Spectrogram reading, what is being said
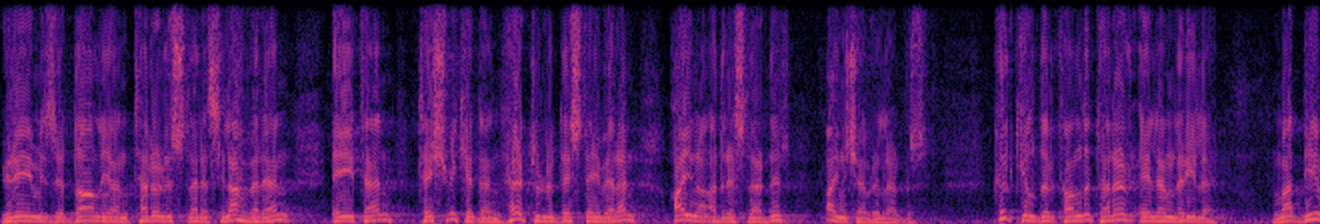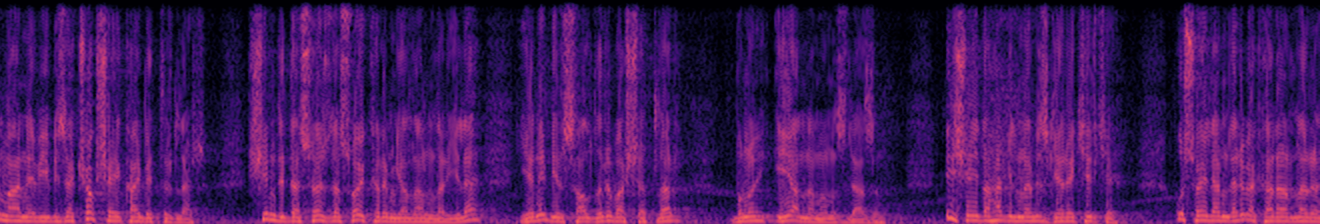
yüreğimizi dağlayan teröristlere silah veren, eğiten, teşvik eden, her türlü desteği veren aynı adreslerdir, aynı çevrelerdir. 40 yıldır kanlı terör eylemleriyle maddi manevi bize çok şey kaybettirdiler. Şimdi de sözde soykırım yalanlarıyla yeni bir saldırı başlattılar. Bunu iyi anlamamız lazım. Bir şey daha bilmemiz gerekir ki bu söylemleri ve kararları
